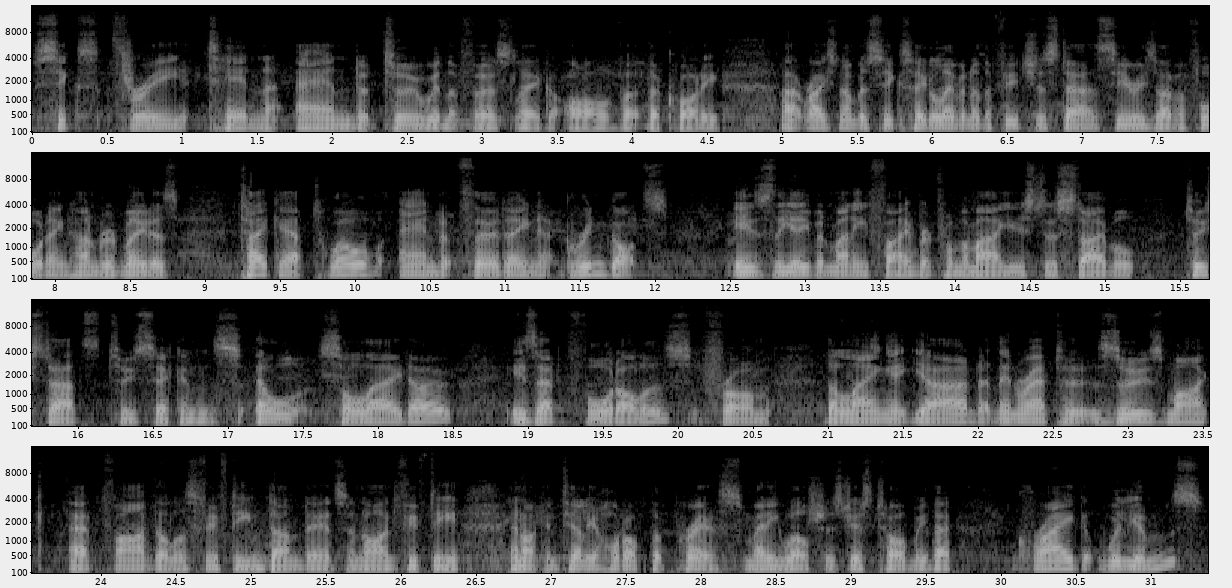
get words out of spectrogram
6 3 10 and 2 in the first leg of the quaddy. Uh, race number 6, Heat 11 of the Future Stars Series over 1400 metres. Take out 12 and 13. Gringotts is the even money favourite from the Maher Eustace stable. Two starts, two seconds. El Soldado is at $4 from the Lang at Yard. Then we're out to Zoos Mike at $5.50 Dundance at 9.50. And I can tell you hot off the press, Matty Welsh has just told me that Craig Williams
